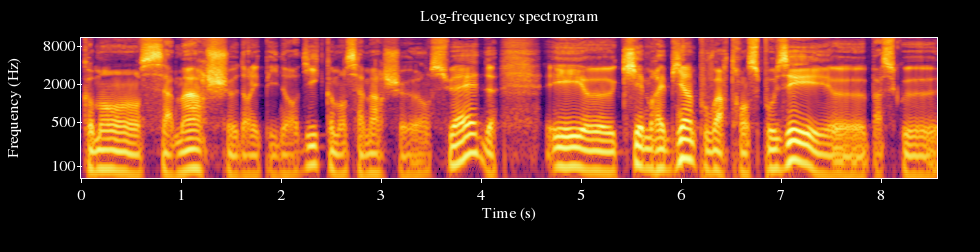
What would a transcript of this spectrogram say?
comment ça marche dans les pays nordiques, comment ça marche en Suède, et qui aimeraient bien pouvoir transposer parce que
